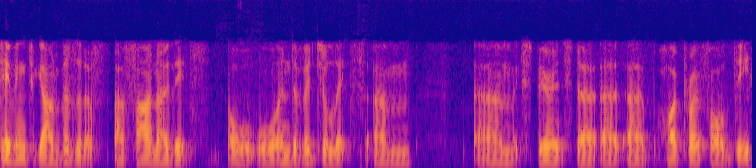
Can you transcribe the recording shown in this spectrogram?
having to go and visit a, a whānau that's or, or individual that's um, um, experienced a, a, a high profile death,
